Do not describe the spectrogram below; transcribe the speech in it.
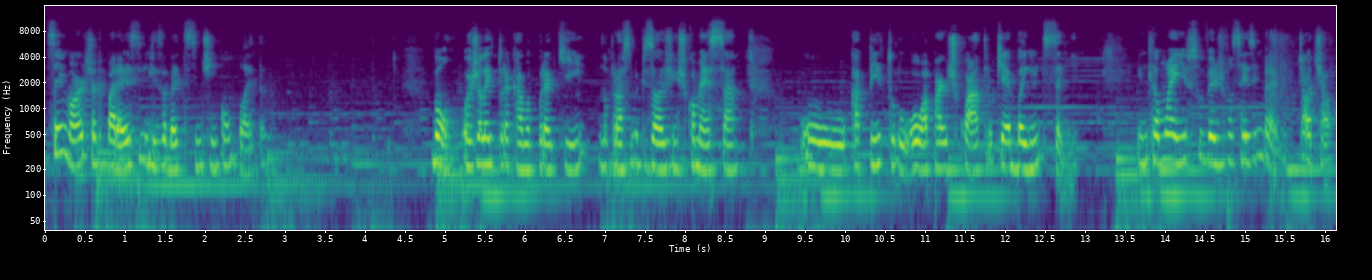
Sem morte, ao que parece, Elizabeth se sentia incompleta. Bom, hoje a leitura acaba por aqui. No próximo episódio a gente começa o capítulo ou a parte 4, que é banho de sangue. Então é isso, vejo vocês em breve. Tchau, tchau.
